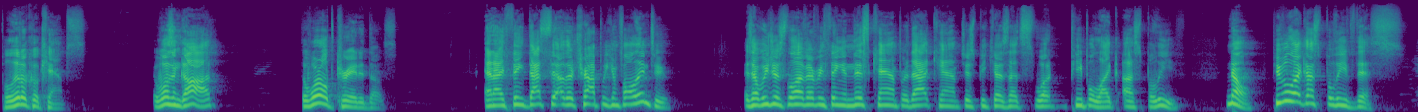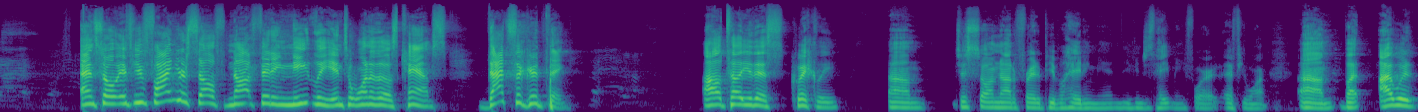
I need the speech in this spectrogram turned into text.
political camps? It wasn't God. The world created those. And I think that's the other trap we can fall into is that we just love everything in this camp or that camp just because that's what people like us believe. No, people like us believe this And so if you find yourself not fitting neatly into one of those camps, that's a good thing. I'll tell you this quickly, um, just so I'm not afraid of people hating me, and you can just hate me for it if you want. Um, but I would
